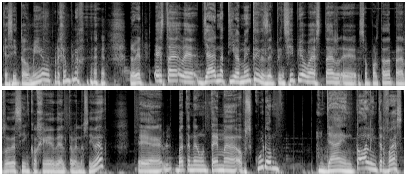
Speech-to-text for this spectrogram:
quesito mío, por ejemplo. Pero bien, esta eh, ya nativamente desde el principio va a estar soportada para redes 5G de alta velocidad. Eh, va a tener un tema oscuro ya en toda la interfaz.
